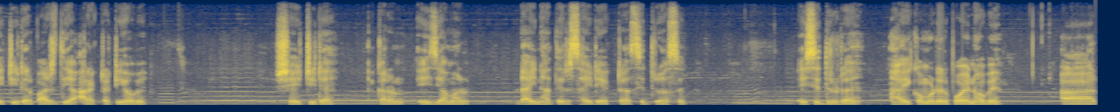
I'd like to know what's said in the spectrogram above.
এই টিটার পাশ দিয়ে আরেকটা টি হবে। সেই টিটায় কারণ এই যে আমার ডাইন হাতের সাইডে একটা ছিদ্র আছে, এই ছিদ্রটায় হাই কমোডের পয়েন্ট হবে। আর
